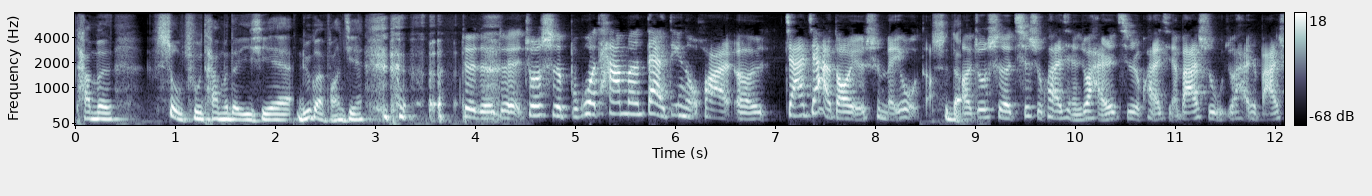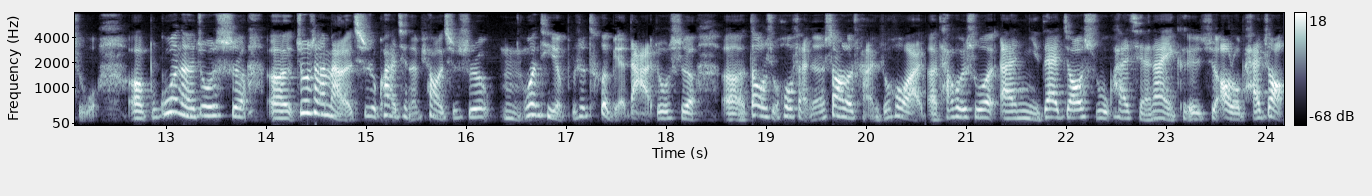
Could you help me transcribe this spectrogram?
他们售出他们的一些旅馆房间。对对对，就是不过他们待定的话，呃，加价倒也是没有的。是的，呃，就是七十块钱就还是七十块钱，八十五就还是八十五。呃，不过呢，就是呃，就算买了七十块钱的票，其实嗯，问题也不是特别大。就是呃，到时候反正上了船之后啊，呃，他会说，哎，你再交十五块钱，那也可以去二楼拍照。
